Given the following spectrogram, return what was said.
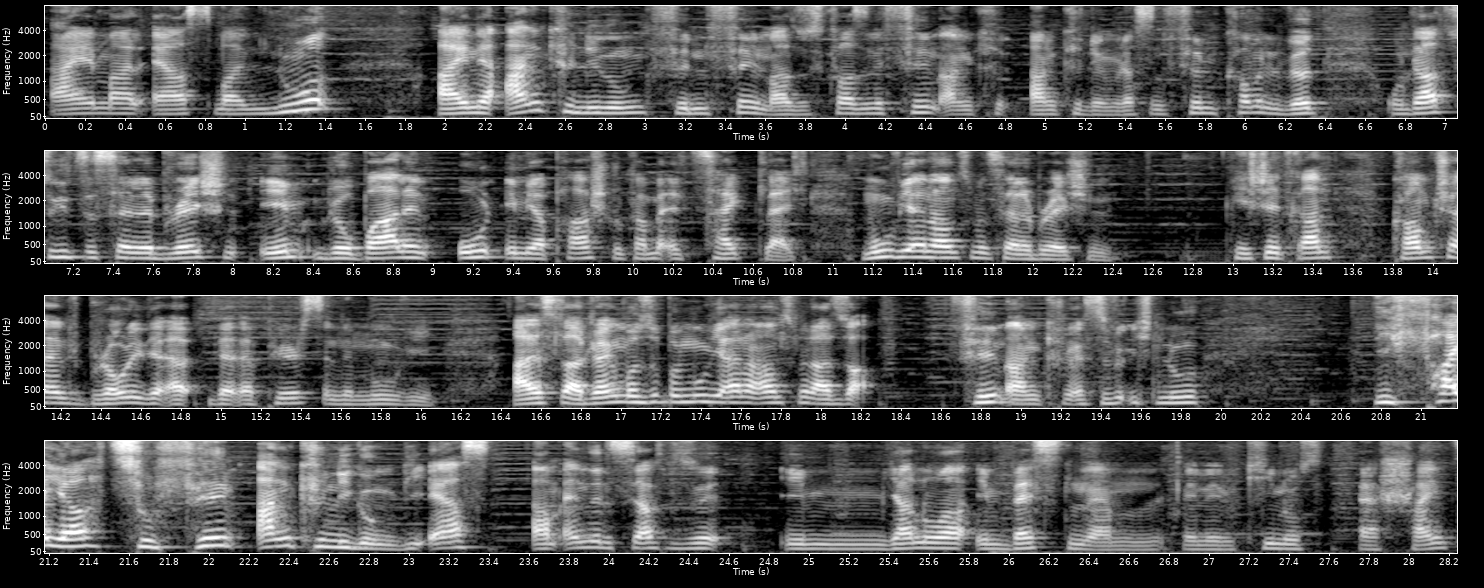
einmal erstmal nur eine Ankündigung für den Film, also es ist quasi eine Filmankündigung, dass ein Film kommen wird und dazu gibt es eine Celebration im globalen und im japanischen Kamel zeitgleich. Movie Announcement Celebration. Hier steht dran, Com Challenge Broly that, that appears in the movie. Alles klar, Dragon Ball Super Movie Announcement, also Filmankündigung, es ist wirklich nur die Feier zur Filmankündigung, die erst am Ende des Jahres im Januar im Westen ähm, in den Kinos erscheint,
